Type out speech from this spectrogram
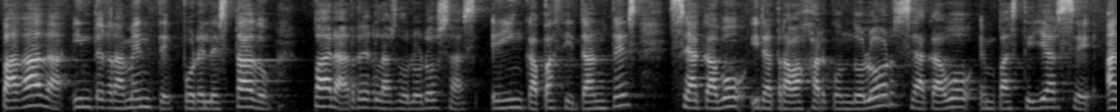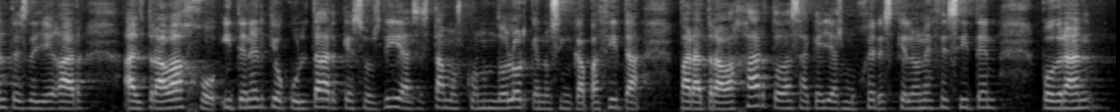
pagada íntegramente por el Estado para reglas dolorosas e incapacitantes. Se acabó ir a trabajar con dolor, se acabó empastillarse antes de llegar al trabajo y tener que ocultar que esos días estamos con un dolor que nos incapacita para trabajar. Todas aquellas mujeres que lo necesiten podrán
